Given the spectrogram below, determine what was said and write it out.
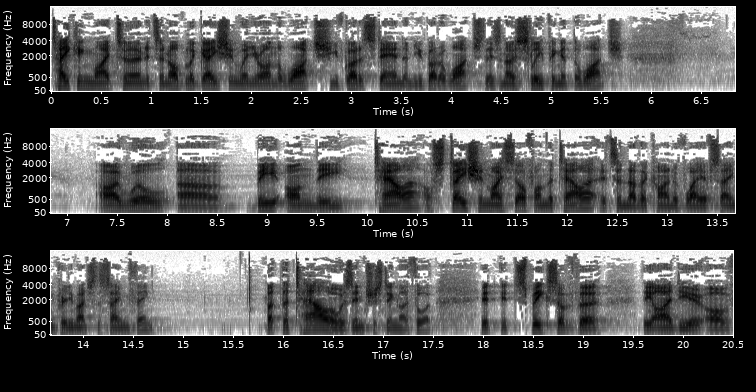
taking my turn. It's an obligation when you're on the watch. You've got to stand and you've got to watch. There's no sleeping at the watch. I will uh, be on the tower. I'll station myself on the tower. It's another kind of way of saying pretty much the same thing. But the tower was interesting, I thought. It, it speaks of the, the idea of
